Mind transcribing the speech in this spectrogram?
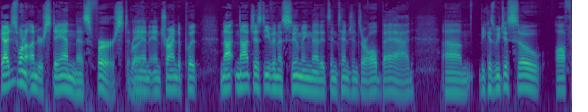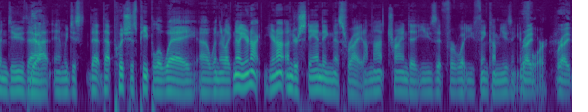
yeah i just want to understand this first Right. and and trying to put not not just even assuming that its intentions are all bad um, because we just so often do that and we just that that pushes people away uh, when they're like no you're not you're not understanding this right i'm not trying to use it for what you think i'm using it right, for Right.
